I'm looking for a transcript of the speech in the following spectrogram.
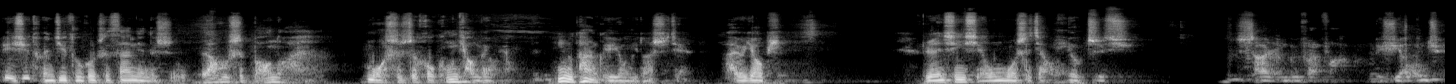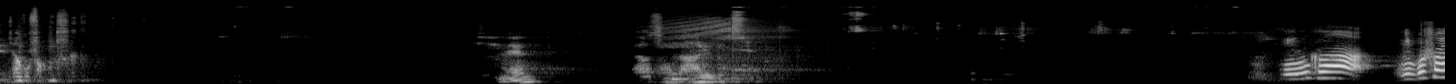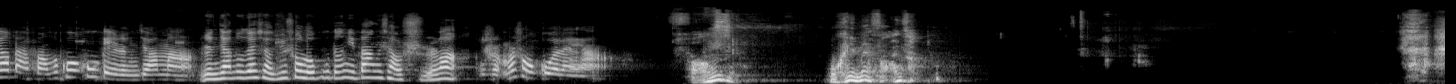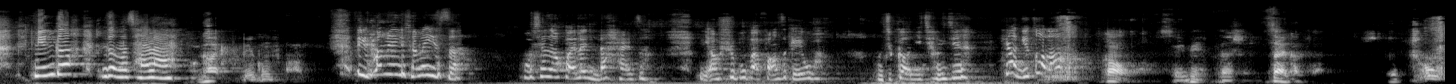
必须囤积足够吃三年的食物，然后是保暖。末世之后空调没有用，木炭可以用一段时间，还有药品。人心险恶，末世降临没有秩序，杀人不犯法，必须要安全加固房子。钱，我要从哪里拿？林哥。你不说要把房子过户给人家吗？人家都在小区售楼部等你半个小时了，你什么时候过来呀？房子，我可以卖房子。明哥，你怎么才来？滚开，别攻击我。李长明，你什么意思？我现在怀了你的孩子，你要是不把房子给我，我就告你强奸，让你坐牢。告我随便，但是你再敢犯，抽我！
